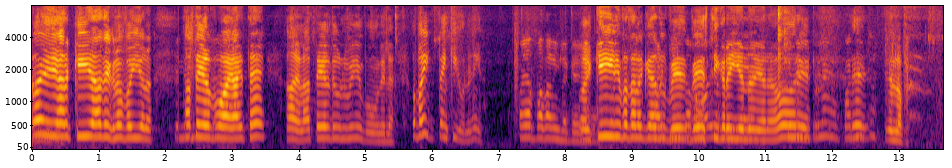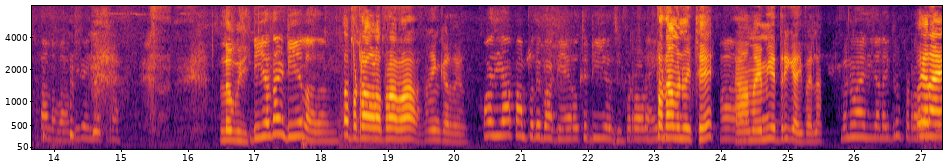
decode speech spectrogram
ਓਏ ਯਾਰ ਕੀ ਆ ਦੇਖ ਲਓ ਬਈ ਯਾਰ। ਆ ਤੇਲ ਪਵਾਇਆ ਇੱਥੇ ਆ ਦੇਖ ਲਾ ਤੇਲ ਤੂਲ ਵੀ ਨਹੀਂ ਪਾਉਂਦੇ ਲੈ। ਓ ਬਾਈ ਟੈਂਕੀ ਖੋਲਣੀ ਆ। ਉਹ ਯਾਰ ਪਤਾ ਨਹੀਂ ਲੱਗਿਆ ਓਏ ਕੀ ਨਹੀਂ ਪਤਾ ਲੱਗਿਆ ਤੂੰ ਬੇਇੱਜ਼ਤੀ ਕਰਾਈ ਜਾਂਦਾ ਯਾਰ ਹੋਰ ਲੀਟਰ ਲੈ 5 ਲੀਟਰ? ਇਹ ਲੈ। ਧੰਨਵਾਦ ਵੀਰੇ ਇੰਨਾ। ਲਓ ਜੀ। ਡੀਜ਼ਲ ਤਾਂ ਨਹੀਂ ਡੀਜ਼ਲ ਆਦਾ ਮੈਨੂੰ ਉਹ ਪੈਟਰੋਲ ਆ ਭਰਾਵਾ ਐਂ ਕਰਦੇ ਉਹ ਅਸੀਂ ਆ ਪੰਪ ਤੇ ਬਾਗੇ ਯਾਰ ਉੱਥੇ ਡੀਜ਼ਲ ਸੀ ਪੈਟਰੋਲ ਹੈ ਪਤਾ ਮੈਨੂੰ ਇੱਥੇ? ਹਾਂ। ਹਾਂ ਮੈਂ ਵੀ ਇੱਧਰ ਹੀ ਗਿਆ ਸੀ ਪਹਿਲਾਂ। ਮੈਨੂੰ ਐ ਸੀ ਚੱਲ ਇਧਰੋਂ ਪੈਟਰੋਲ ਯਾਰ ਐ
